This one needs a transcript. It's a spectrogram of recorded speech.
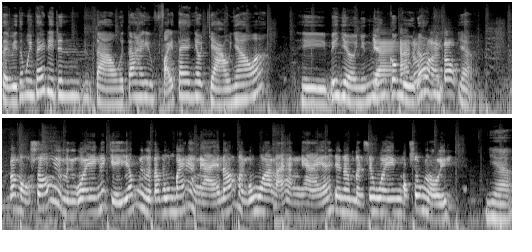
tại vì Thông Nguyên thấy đi trên tàu người ta hay phải tay nhau chào nhau á. Thì bây giờ những Dạ, những con người đúng đó rồi, có- dạ. có một số thì mình quen á chị giống như người ta buôn bán hàng ngày đó mình cũng qua lại hàng ngày á cho nên mình sẽ quen một số người. Dạ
